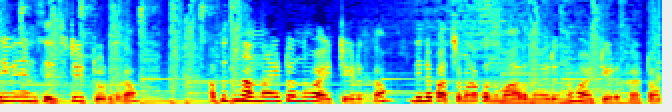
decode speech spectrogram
എരിവിനനുസരിച്ചിട്ട് ഇട്ട് കൊടുക്കാം. അപ്പോൾ ഇത് നന്നായിട്ടൊന്ന് വഴറ്റിയെടുക്കാം. ഇതിന്റെ പച്ചമുളക് ഒന്ന് മാറുന്ന വരെ ഒന്ന് വഴറ്റിയെടുക്കാം കേട്ടോ.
